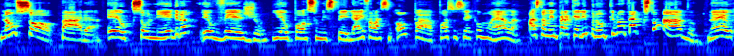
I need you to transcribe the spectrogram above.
não só para eu que sou negra, eu vejo e eu posso me espelhar e falar assim, opa, posso ser como ela, mas também para aquele branco que não tá acostumado, né? Eu,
